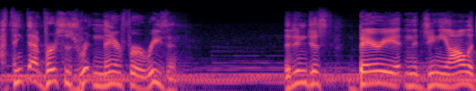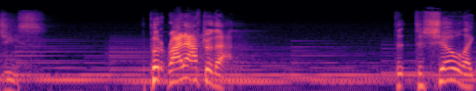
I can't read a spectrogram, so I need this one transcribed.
I think that verse is written there for a reason. They didn't just bury it in the genealogies, they put it right after that to, to show, like,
